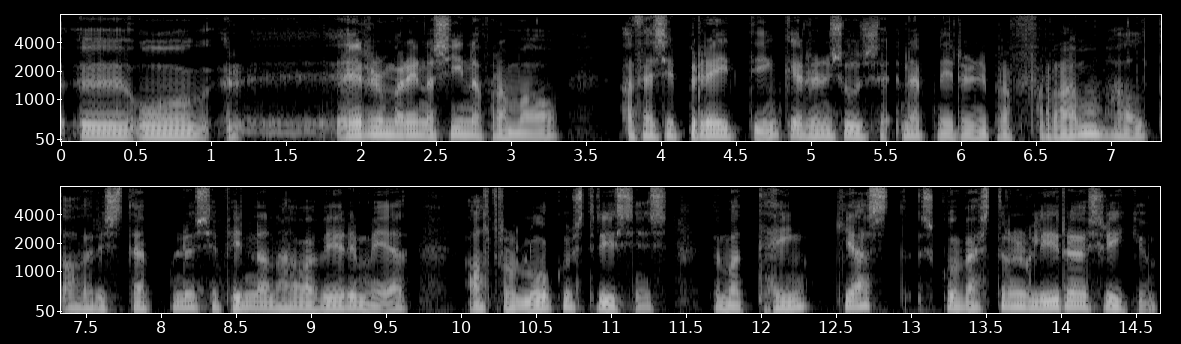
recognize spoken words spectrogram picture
uh, og erum að reyna að sína fram á að þessi breyting er rauninni svo nefnir, rauninni bara framhald á þeirri stefnu sem Finnan hafa verið með allt frá lokum strísins um að tengjast sko vestrannu líðræðisríkjum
